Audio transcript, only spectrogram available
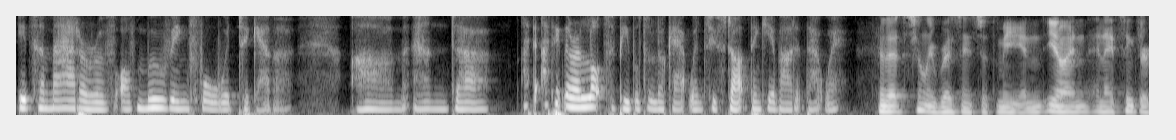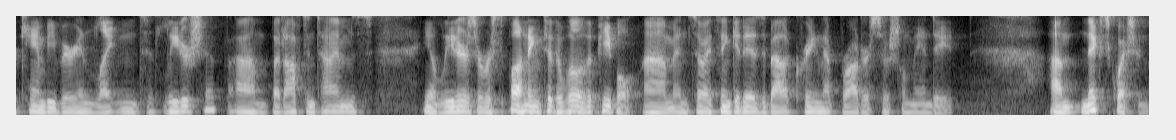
it's a matter of, of moving forward together. Um, and uh, I, th- I think there are lots of people to look at once you start thinking about it that way. And that certainly resonates with me. And, you know, and, and I think there can be very enlightened leadership, um, but oftentimes, you know, leaders are responding to the will of the people. Um, and so I think it is about creating that broader social mandate. Um, next question.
